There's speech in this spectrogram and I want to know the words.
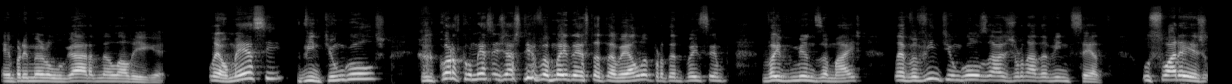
em primeiro lugar na La Liga. Léo Messi, 21 golos. Recordo que o Messi já esteve a meio desta tabela, portanto veio sempre, veio de menos a mais. Leva 21 golos à jornada 27. O Soares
